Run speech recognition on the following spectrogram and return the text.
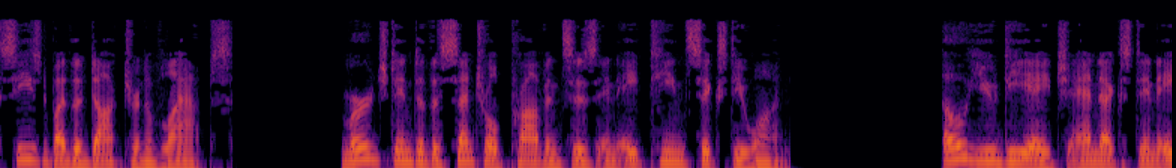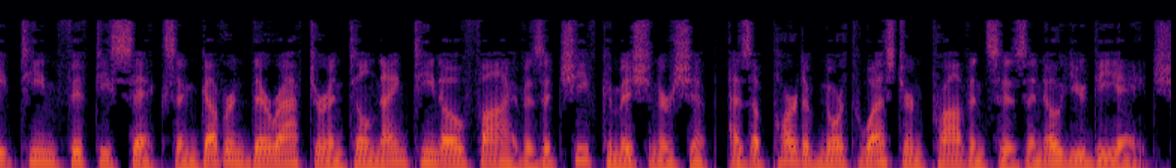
seized by the doctrine of lapse. Merged into the central provinces in 1861. OUDH annexed in 1856 and governed thereafter until 1905 as a chief commissionership, as a part of Northwestern Provinces and OUDH.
